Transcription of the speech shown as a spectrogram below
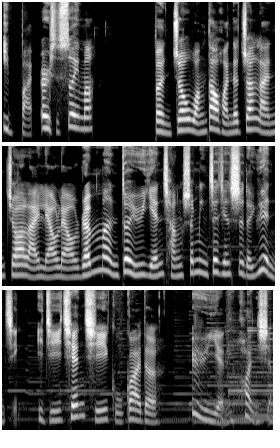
一百二十岁吗？本周王道环的专栏就要来聊聊人们对于延长生命这件事的愿景，以及千奇古怪的预言幻想。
